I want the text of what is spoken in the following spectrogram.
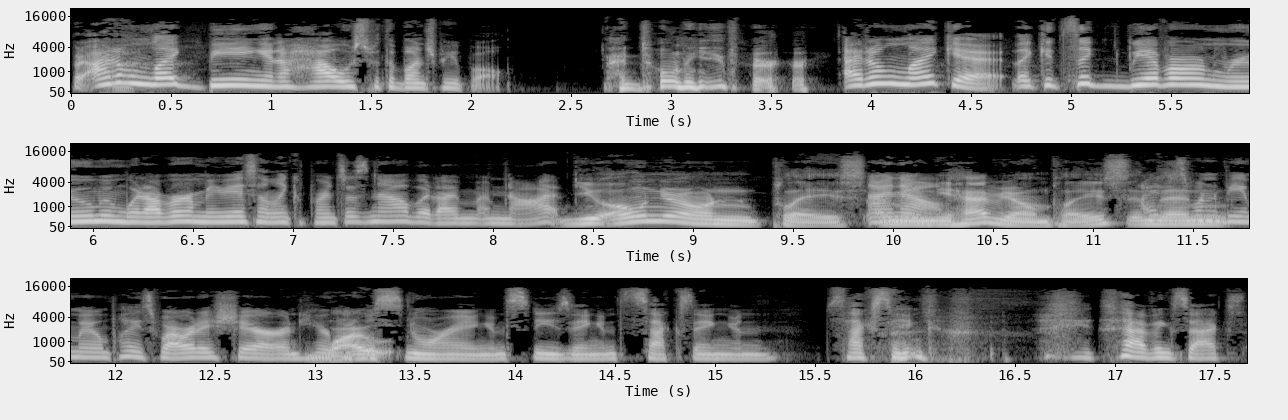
But I don't like being in a house with a bunch of people. I don't either. I don't like it. Like it's like we have our own room and whatever. Maybe I sound like a princess now, but I'm I'm not. You own your own place. I I, know. mean, you have your own place, and I then just want to be in my own place. Why would I share and hear Why people snoring and sneezing and sexing and sexing, having sex?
